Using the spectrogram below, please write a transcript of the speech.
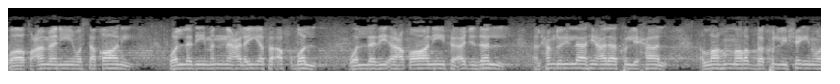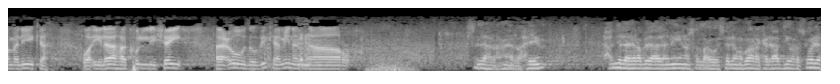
وأطعمني وسقاني والذي من علي فأفضل والذي أعطاني فأجزل الحمد لله على كل حال اللهم رب كل شيء ومليكه وإله كل شيء أعوذ بك من النار. بسم الله الرحمن الرحيم. الحمد لله رب العالمين وصلى الله وسلم وبارك على عبده ورسوله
